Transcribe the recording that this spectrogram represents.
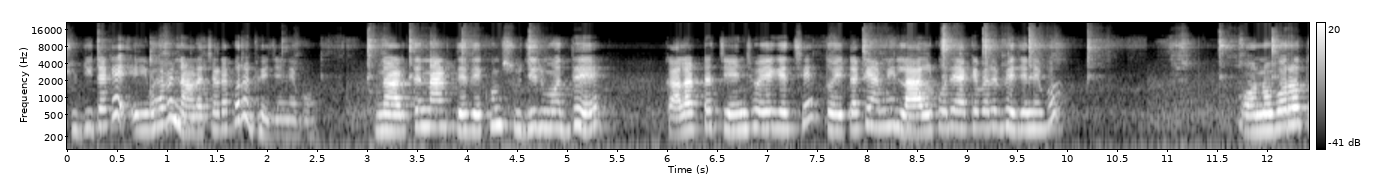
সুজিটাকে এইভাবে নাড়াচাড়া করে ভেজে নেব। নাড়তে নাড়তে দেখুন সুজির মধ্যে কালারটা চেঞ্জ হয়ে গেছে, তো এটাকে আমি লাল করে একেবারে ভেজে নেব। অনবরত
